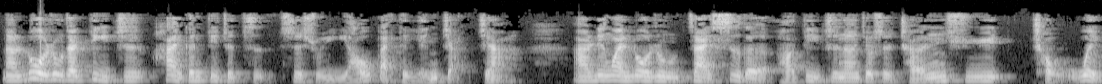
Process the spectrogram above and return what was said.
那落入在地支亥跟地支子，是属于摇摆的演讲家啊。另外落入在四个啊地支呢，就是辰戌丑未，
